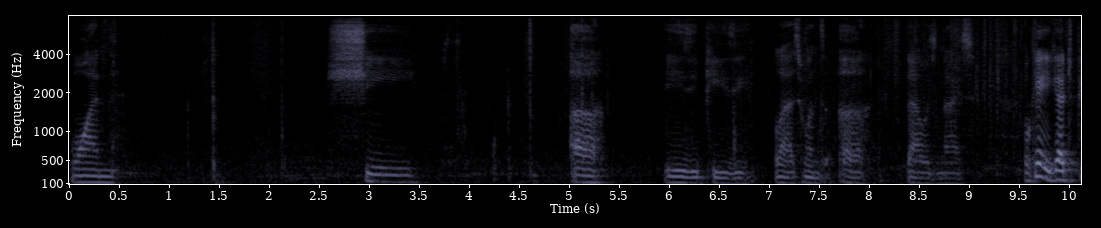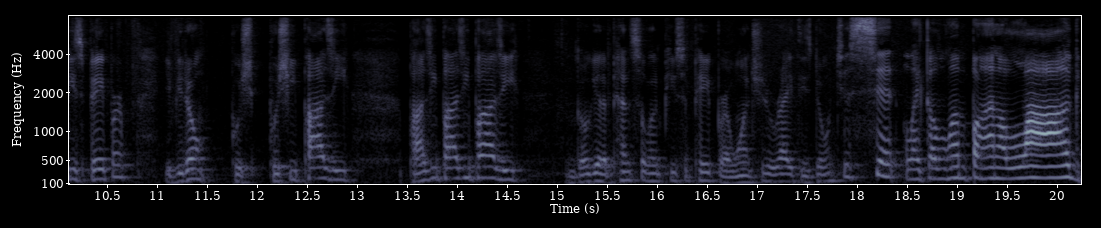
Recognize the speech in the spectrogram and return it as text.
one, she, uh, easy peasy. Last one's uh, that was nice. Okay, you got your piece of paper. If you don't, push, pushy, posy, posy, posy, posy, go get a pencil and a piece of paper. I want you to write these. Don't just sit like a lump on a log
